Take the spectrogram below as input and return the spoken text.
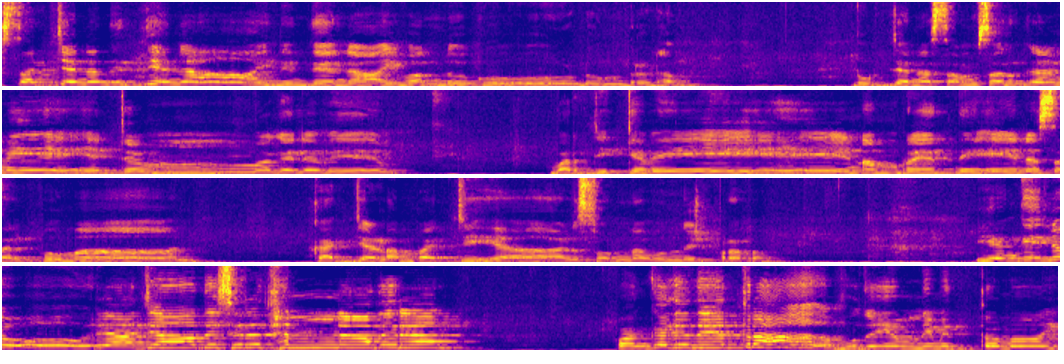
സജ്ജന നിത്യനായി നിന്ദ്യനായി വന്നുകൂടും ദൃഢം. ദുർജന സംസർഗമേറ്റം മകലവേ വർജിക്കവേണം പ്രയത്നേന സൽപ്പുമാൻ കജ്ജളം പറ്റിയാൽ സ്വർണവും നിഷ്പ്രഭം. എങ്കിലോ രാജാ പങ്കജനേത്രാഭുദയം നിമിത്തമായി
